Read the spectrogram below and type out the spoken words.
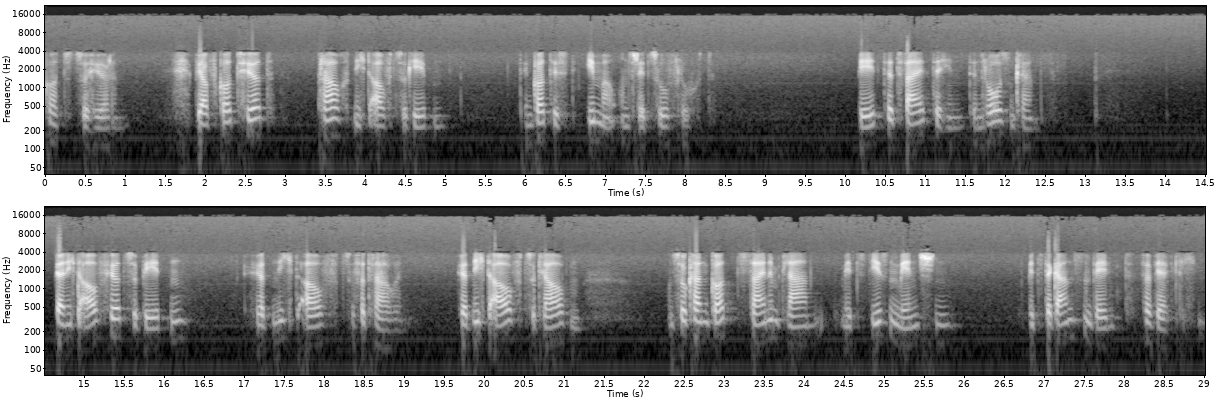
Gott zu hören. Wer auf Gott hört, braucht nicht aufzugeben, denn Gott ist immer unsere Zuflucht. Betet weiterhin den Rosenkranz. Wer nicht aufhört zu beten, hört nicht auf zu vertrauen, hört nicht auf zu glauben. Und so kann Gott seinen Plan mit diesen Menschen, mit der ganzen Welt verwirklichen.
